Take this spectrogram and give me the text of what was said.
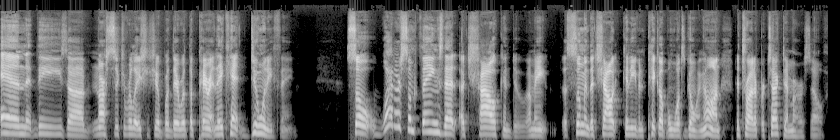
in these uh, narcissistic relationship where they're with the parent and they can't do anything. So, what are some things that a child can do? I mean, assuming the child can even pick up on what's going on to try to protect him or herself.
